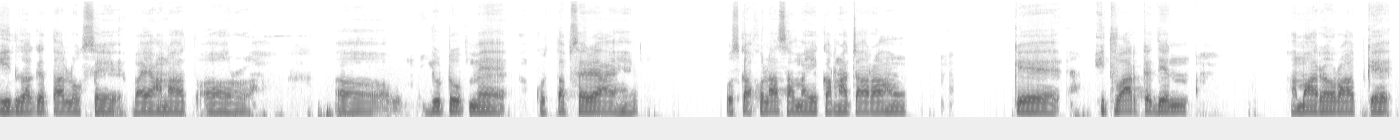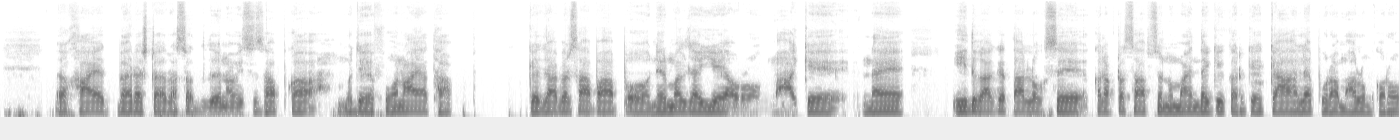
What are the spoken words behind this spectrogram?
عیدگاہ کے تعلق سے بیانات اور یوٹیوب میں کچھ تبصرے آئے ہیں اس کا خلاصہ میں یہ کرنا چاہ رہا ہوں کہ اتوار کے دن ہمارے اور آپ کے قائد بیرسٹر اسد الدین اویسی صاحب کا مجھے فون آیا تھا کہ جابر صاحب آپ نرمل جائیے اور وہاں کے نئے عیدگاہ کے تعلق سے کلکٹر صاحب سے نمائندگی کر کے کیا حال ہے پورا معلوم کرو۔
